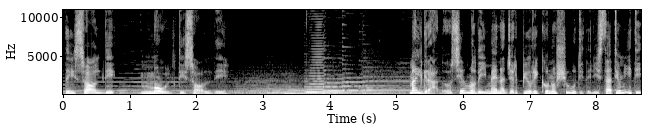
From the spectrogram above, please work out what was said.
dei soldi, molti soldi. Malgrado sia uno dei manager più riconosciuti degli Stati Uniti,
